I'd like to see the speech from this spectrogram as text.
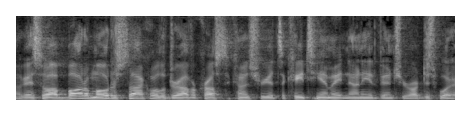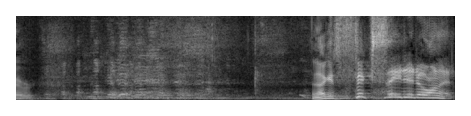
Okay, so I bought a motorcycle to drive across the country. It's a KTM 890 Adventure or just whatever. and I get fixated on it.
